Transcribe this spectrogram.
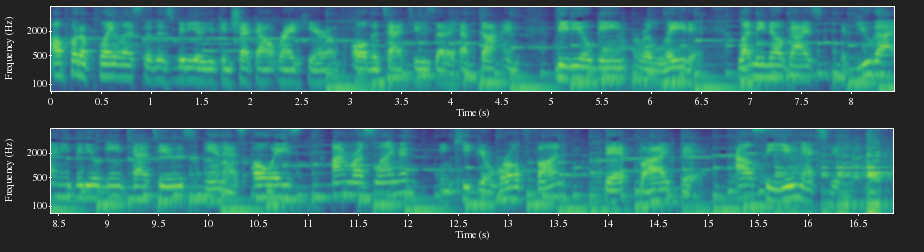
I'll put a playlist of this video you can check out right here of all the tattoos that I have gotten video game related. Let me know guys if you got any video game tattoos and as always, I'm Russ Lyman and keep your world fun bit by bit. I'll see you next video.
